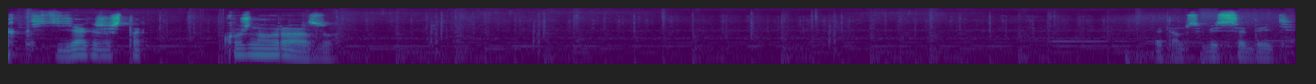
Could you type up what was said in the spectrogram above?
Так як же ж так кожного разу? Хай там собі сидить.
